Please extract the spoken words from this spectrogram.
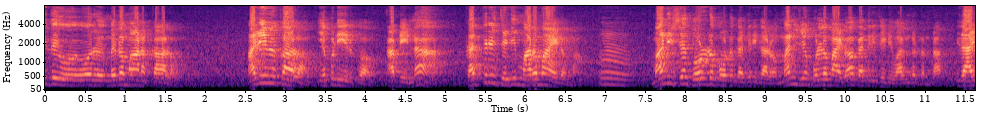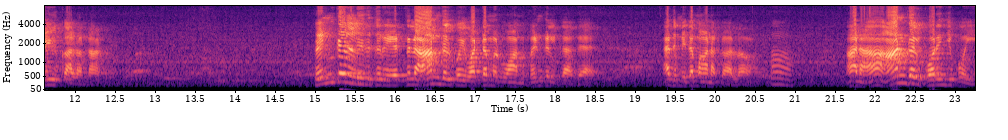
இது ஒரு மிதமான காலம். அழிவு காலம் எப்படி இருக்கும்? அப்படின்னா கத்திரி செடி மரமாயிடுமா? மனுஷன் தொழுடு போட்டு கத்திரிக்காய் மனுஷன் குள்ளமாயிடுவான் கத்திரி செடி வளர்ந்துட்டா இது அழிவு காலம்டா பெண்கள் இருக்கிற இடத்துல ஆண்கள் போய் வட்டமிடுவான் அந்த பெண்களுக்காக. அது மிதமான காலம். ஆனா ஆண்கள் குறைஞ்சு போய்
